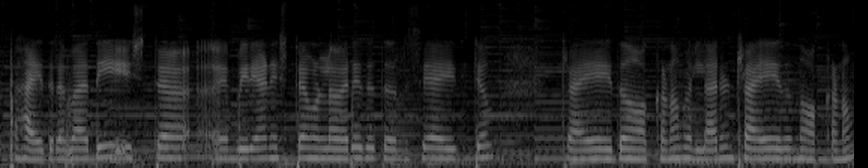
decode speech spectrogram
ഇപ്പോൾ ഹൈദരാബാദി ഇഷ്ട ബിരിയാണി ഇഷ്ടമുള്ളവർ ഇത് തീർച്ചയായിട്ടും ട്രൈ ചെയ്ത് നോക്കണം. എല്ലാവരും ട്രൈ ചെയ്ത് നോക്കണം.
